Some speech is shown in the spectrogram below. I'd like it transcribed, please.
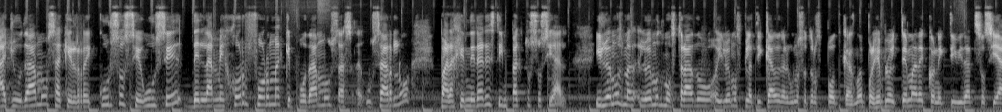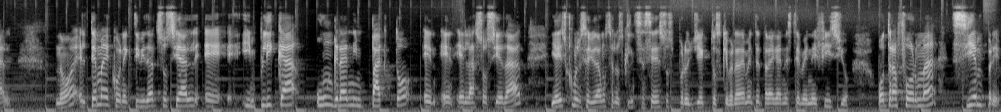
ayudamos a que el recurso se use de la mejor forma que podamos usarlo para generar este impacto social. Y lo hemos, lo hemos mostrado y lo hemos platicado en algunos otros podcasts, ¿no? Por ejemplo, el tema de conectividad social, ¿no? El tema de conectividad social eh, implica un gran impacto en, en, la sociedad y ahí es como les ayudamos a los clientes a hacer esos proyectos que verdaderamente traigan este beneficio. Otra forma, siempre,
